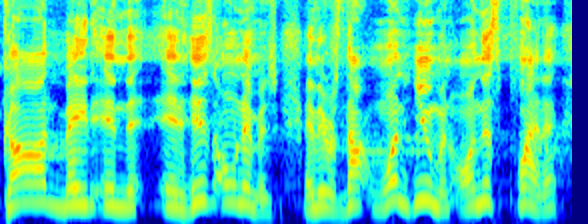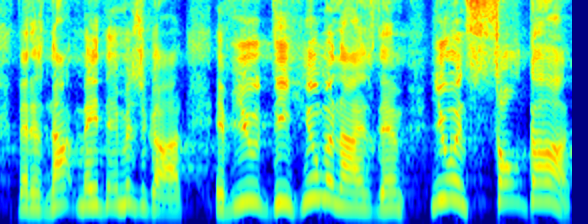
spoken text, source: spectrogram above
God made in, the, in his own image, and there is not one human on this planet that is not made the image of God, if you dehumanize them, you insult God.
